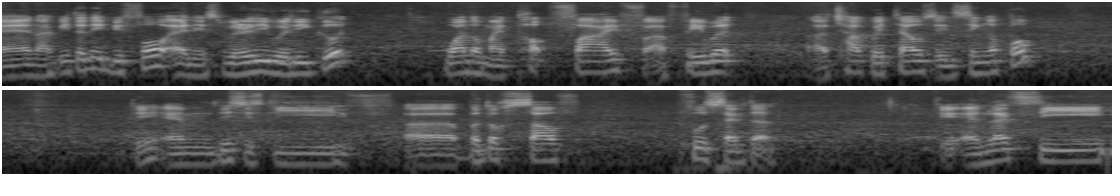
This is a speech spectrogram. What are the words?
And I've eaten it before and it's really, really good. One of my top five uh, favorite uh, char kway teows in Singapore. Okay, and this is the uh, Bedok South Food Center. Okay, and let's see,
